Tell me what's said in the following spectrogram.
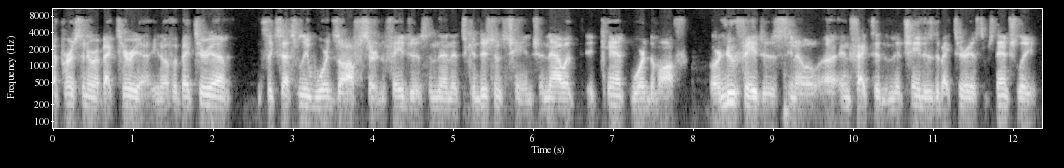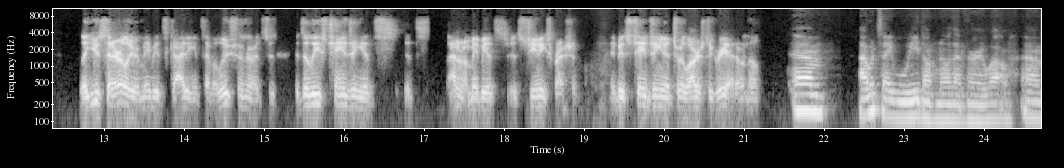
a person or a bacteria? You know, if a bacteria successfully wards off certain phages and then its conditions change and now it, it can't ward them off or new phages you know uh, infected and it changes the bacteria substantially like you said earlier maybe it's guiding its evolution or it's it's at least changing its its i don't know maybe it's its gene expression maybe it's changing it to a large degree i don't know um i would say we don't know that very well um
